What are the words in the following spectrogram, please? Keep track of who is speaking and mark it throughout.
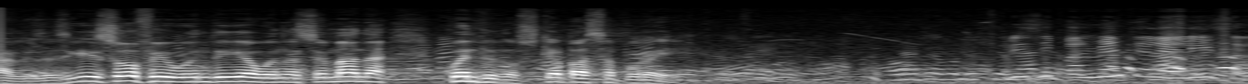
Speaker 1: Así que, Sofi, buen día, buena semana. Cuéntenos, ¿qué pasa por ahí?
Speaker 2: Principalmente la Elisa.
